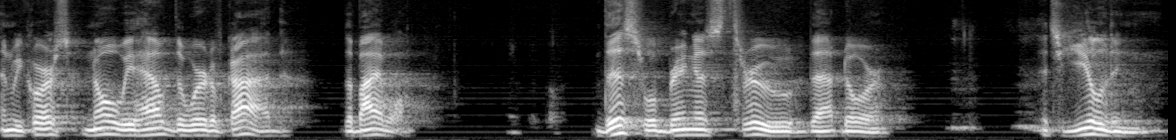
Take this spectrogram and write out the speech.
And we, of course, know we have the Word of God, the Bible. This will bring us through that door. It's yielding.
